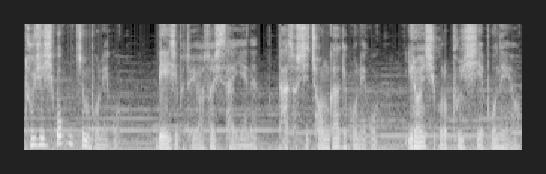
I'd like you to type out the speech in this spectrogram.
2시 15분쯤 보내고 4시부터 6시 사이에는 5시 정각에 보내고 이런 식으로 불시에 보내요.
